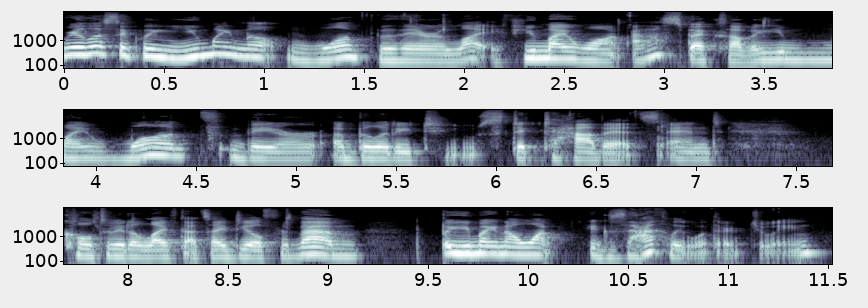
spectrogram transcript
realistically, you might not want their life. You might want aspects of it. You might want their ability to stick to habits and cultivate a life that's ideal for them, but you might not want exactly what they're doing.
